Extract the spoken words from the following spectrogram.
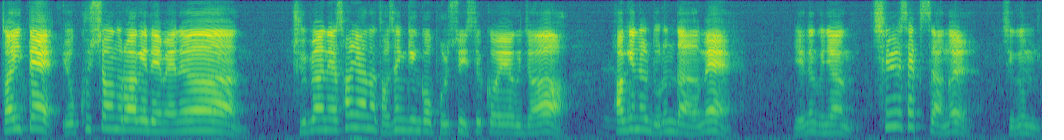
자, 이때 요 쿠션으로 하게 되면은 주변에 선이 하나 더 생긴 거 볼 수 있을 거예요. 그죠? 확인을 누른 다음에 얘는 그냥 7 색상을 지금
